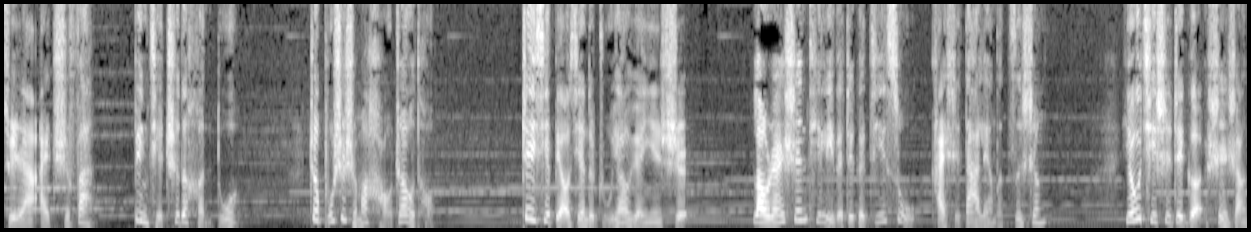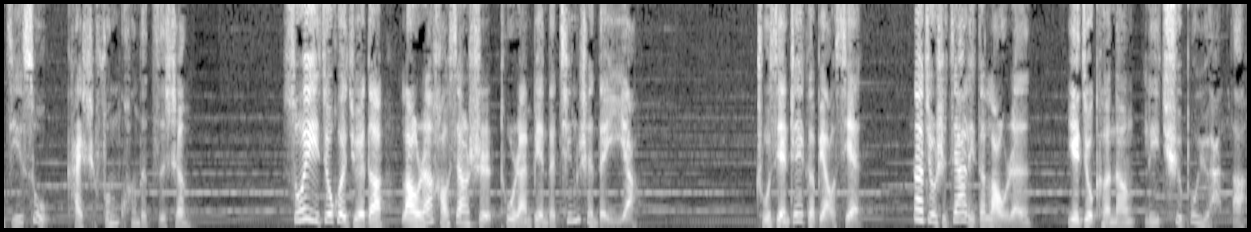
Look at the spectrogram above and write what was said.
虽然爱吃饭，并且吃的很多，这不是什么好兆头。这些表现的主要原因是，老人身体里的这个激素开始大量的滋生，尤其是这个肾上激素开始疯狂的滋生，所以就会觉得老人好像是突然变得精神的一样。出现这个表现，那就是家里的老人也就可能离去不远了。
